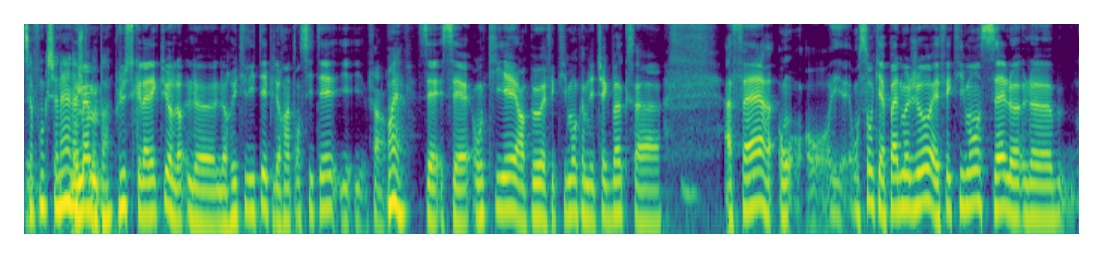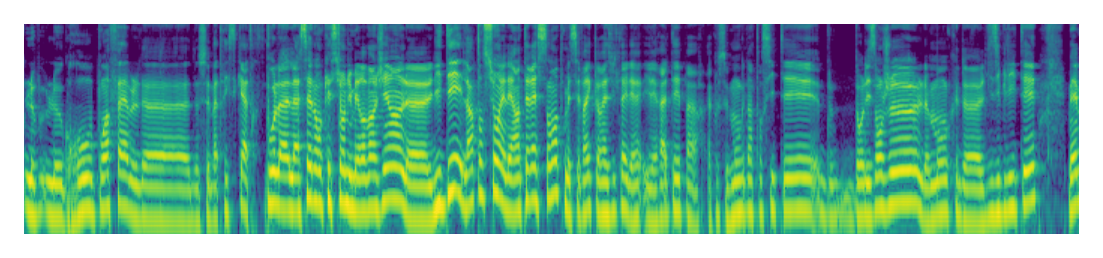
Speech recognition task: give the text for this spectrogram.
ça fonctionnait. Là, Mais je même pas. plus que la lecture, leur, le- leur utilité puis leur intensité, enfin, Ouais, c'est c'est enquillé un peu effectivement comme des checkbox à, à faire. On, on, on sent qu'il n'y a pas de mojo. Et effectivement, c'est le, le, le, le gros point faible de, de ce Matrix 4. Pour la, la scène en question 21, le- l'idée, l'intention, elle est intéressante, mais c'est vrai que le résultat, il est, il est raté par, à cause de manque d'intensité dans les enjeux, le manque de lisibilité. Mais,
